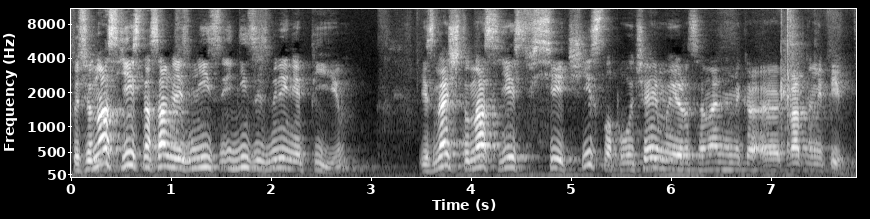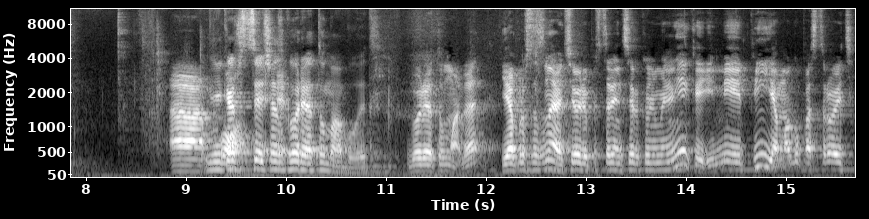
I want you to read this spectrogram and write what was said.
То есть у нас есть на самом деле единица, единица измерения π. И значит, у нас есть все числа, получаемые рациональными кра- э, кратными π. А, Мне о, кажется, сейчас э, горе от ума будет. Горе от ума, да? Я просто знаю теорию построения циркулем и линейкой. Имея π, я могу построить...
